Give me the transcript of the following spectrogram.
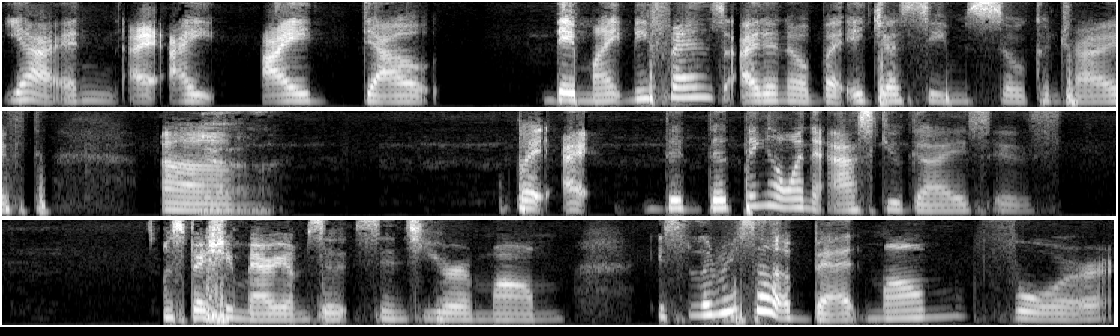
yeah and I, I i doubt they might be friends i don't know but it just seems so contrived um yeah. but I the, the thing I want to ask you guys is, especially Miriam, si- since you're a mom, is Larissa a bad mom for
